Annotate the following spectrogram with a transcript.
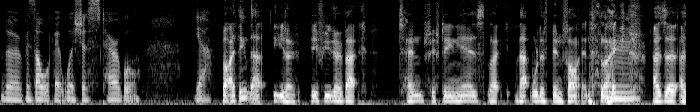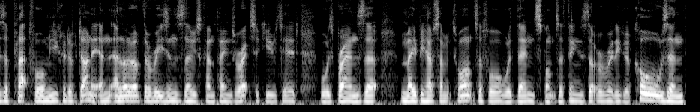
the result of it was just terrible. Yeah, But I think that, you know, if you go back 10, 15 years, like that would have been fine. like mm-hmm. as a as a platform you could have done it. And a lot of the reasons those campaigns were executed was brands that maybe have something to answer for would then sponsor things that are really good calls and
